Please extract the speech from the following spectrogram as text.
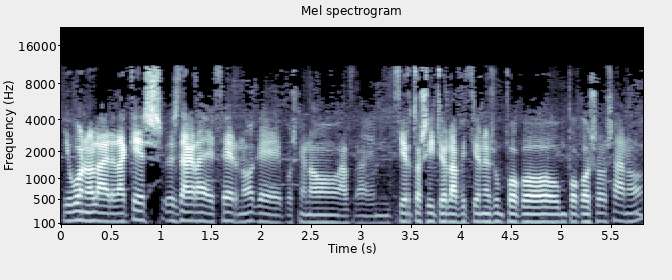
y bueno, la verdad que es, es de agradecer, ¿no? Que pues que no en ciertos sitios la afición es un poco un poco sosa, ¿no?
